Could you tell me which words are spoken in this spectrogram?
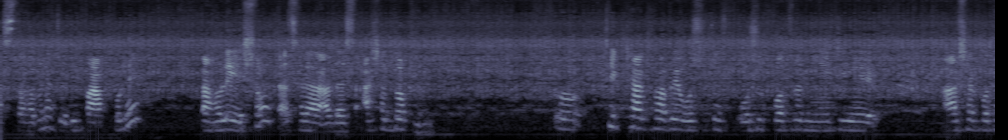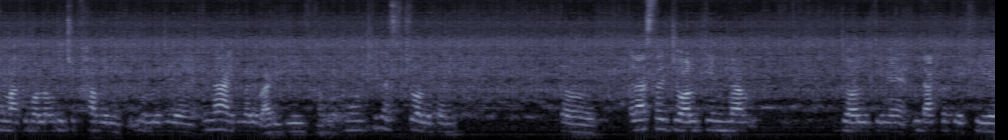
আসতে হবে না, যদি পা ফোলে তাহলে এসো, তাছাড়া আদার্স আসার দরকার নেই। তো ঠিকঠাকভাবে ওষুধ, ওষুধপত্র নিয়ে টিয়ে আসার পথে মাকে বললাম কিছু খাবে নাকি? বলল যে না একেবারে বাড়ি গিয়েই খাব। ঠিক আছে চলো তাহলে। তো রাস্তায় জল কিনলাম জল কিনে ডাক্তার দেখিয়ে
